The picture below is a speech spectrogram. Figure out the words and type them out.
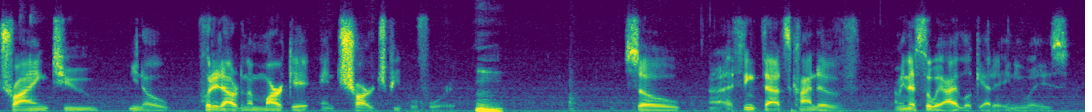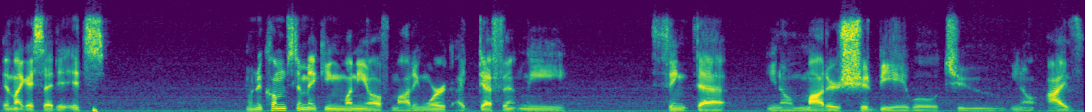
trying to, you know, put it out in the market and charge people for it. Hmm. So I think that's kind of, I mean, that's the way I look at it, anyways. And like I said, it's when it comes to making money off modding work, I definitely think that you know modders should be able to, you know, I've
